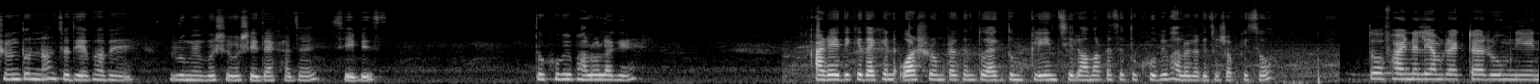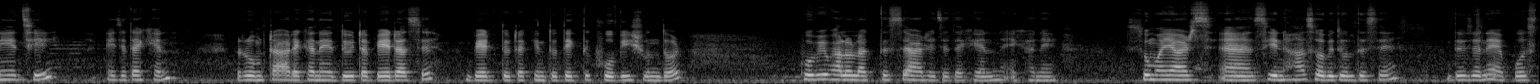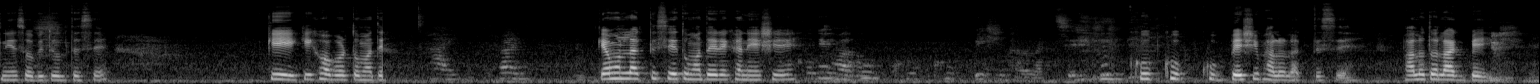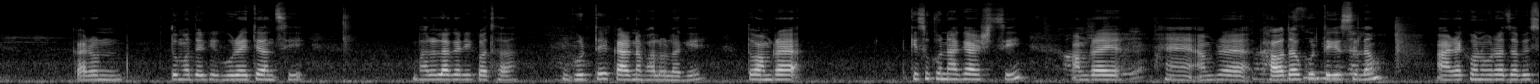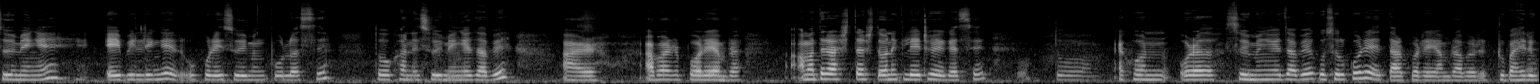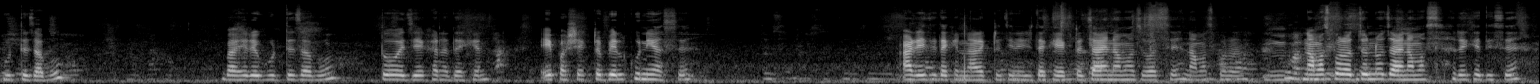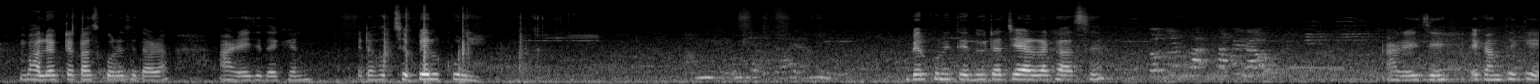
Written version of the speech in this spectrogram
সুন্দর না যদি এভাবে রুমে বসে বসে দেখা যায় সি বিচ তো খুবই ভালো লাগে। আর এইদিকে দেখেন ওয়াশরুমটা কিন্তু একদম ক্লিন ছিল। আমার কাছে তো খুবই ভালো লেগেছে সব কিছু তো ফাইনালি আমরা একটা রুম নিয়ে নিয়েছি। এই যে দেখেন রুমটা আর এখানে দুইটা বেড আছে। বেড দুটা কিন্তু দেখতে খুবই সুন্দর। খুবই ভালো লাগতেছে। আর এই যে দেখেন এখানে সুমাইয়ার সিনহা ছবি তুলতেছে। দুজনে পোস্ট নিয়ে ছবি তুলতেছে। কি কি খবর তোমাদের? কেমন লাগতেছে তোমাদের এখানে এসে? খুব খুব খুব বেশি ভালো লাগতেছে। ভালো তো লাগবেই। কারণ তোমাদেরকে ঘুরাইতে আনছি। ভালো লাগারই কথা। ঘুরতে কার না ভালো লাগে। তো আমরা কিছুক্ষণ আগে আসছি। আমরা হ্যাঁ আমরা খাওয়া দাওয়া করতে গেছিলাম। আর এখন ওরা যাবে সুইমিংয়ে। এই বিল্ডিংয়ের উপরে সুইমিং পুল আছে, তো ওখানে সুইমিংয়ে যাবে। আর আবার পরে আমরা, আমাদের আসতে আসতে অনেক লেট হয়ে গেছে। তো এখন ওরা সুইমিংয়ে যাবে গোসল করে, তারপরে আমরা আবার একটু বাইরে ঘুরতে যাব। বাইরে ঘুরতে যাব। তো ওই যে এখানে দেখেন, এই পাশে একটা বেলকুনি আছে। আর এই যে দেখেন, আরেকটা জিনিস দেখে একটা জায় নামাজও আছে, নামাজ পড়ার নামাজ পড়ার জন্য জায় নামাজ রেখে দিছে। ভালো একটা কাজ করেছে তারা। আর এই যে দেখেন, এটা হচ্ছে বেলকুনি। বেলকুনিতে দুইটা চেয়ার রাখা আছে। আর এই যে এখান থেকে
